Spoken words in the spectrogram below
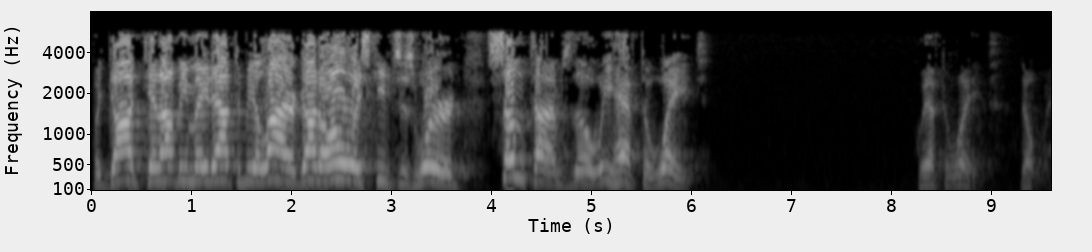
But God cannot be made out to be a liar. God always keeps His word. Sometimes, though, we have to wait. We have to wait, don't we?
